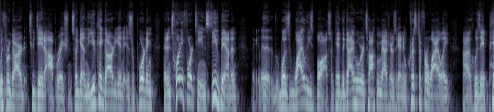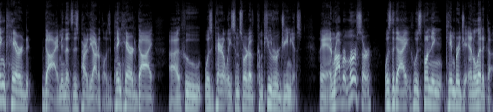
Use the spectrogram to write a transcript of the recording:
with regard to data operations. So, again, the UK Guardian is reporting that in 2014, Steve Bannon uh, was Wylie's boss. Okay, the guy who we're talking about here is a guy named Christopher Wylie, uh, who's a pink haired guy. I mean, that's this is part of the article. He's a pink haired guy uh, who was apparently some sort of computer genius. Okay, and Robert Mercer was the guy who was funding Cambridge Analytica.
